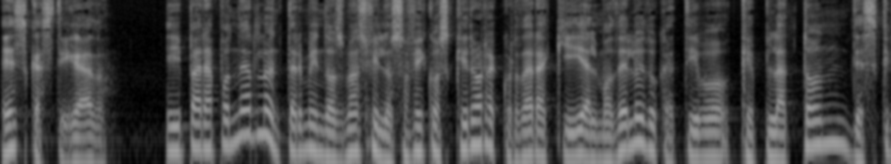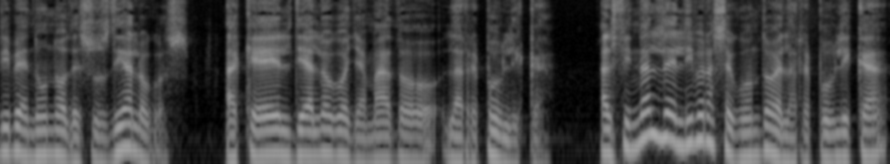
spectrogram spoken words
es castigado. Y para ponerlo en términos más filosóficos, quiero recordar aquí al modelo educativo que Platón describe en uno de sus diálogos, aquel diálogo llamado La República. Al final del libro segundo de la República,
